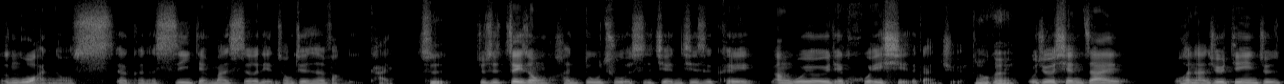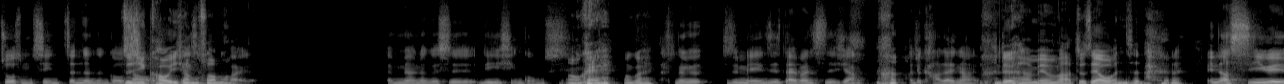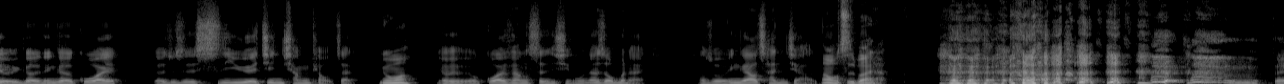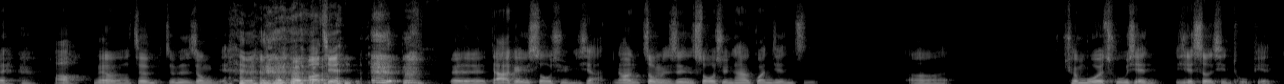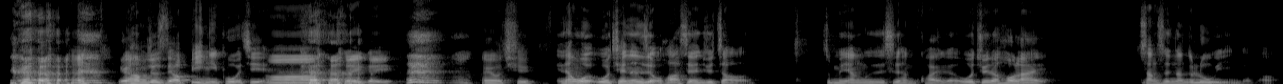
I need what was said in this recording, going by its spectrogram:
很晚哦，十可能十一点半、十二点从健身房离开，是，就是这种很独处的时间，其实可以让我有一点回血的感觉。OK，我觉得现在。我很难去定义，就是做什么事情真的能够自己靠一枪算吗？哎，没有，那个是例行公事。OK，OK，、okay, okay. 那个就是每日代办事项，它就卡在那里。对，它没办法，就是要完成。你知道十一月有一个那个国外的，就是十一月禁枪挑战，有吗？有有有，国外非常盛行。我那时候本来想说应该要参加的，那我失败了。对。好，没有没有，这这不是重点，抱歉。对，对对，大家可以搜寻一下，然后重点是你搜寻它的关键字，呃，全部会出现一些色情图片，因为他们就是要逼你破戒哦。可以可以，很有趣。你看我我前阵子有花时间去找怎么样子是很快乐，我觉得后来上次那个露营有没有？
